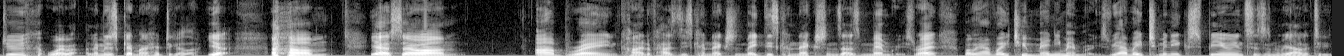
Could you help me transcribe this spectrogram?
do wait, wait let me just get my head together. Yeah, um, yeah. So um, our brain kind of has these connections, make these connections as memories, right? But we have way too many memories. We have way too many experiences in reality.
